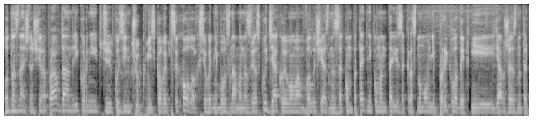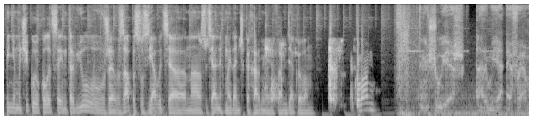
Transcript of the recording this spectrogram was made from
Однозначно, щира правда. Андрій Корніч Козінчук, військовий психолог, сьогодні був з нами на зв'язку. Дякуємо вам величезне за компетентні коментарі, за красномовні приклади. І я вже з нетерпінням очікую, коли це інтерв'ю вже в запису з'явиться на соціальних майданчиках армії ФМ. Дякую вам. Дякую вам. Ти чуєш Армія ФМ.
